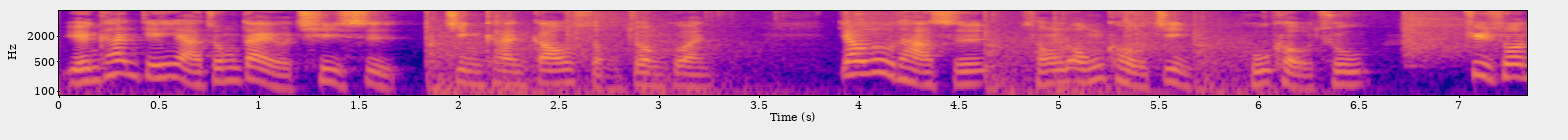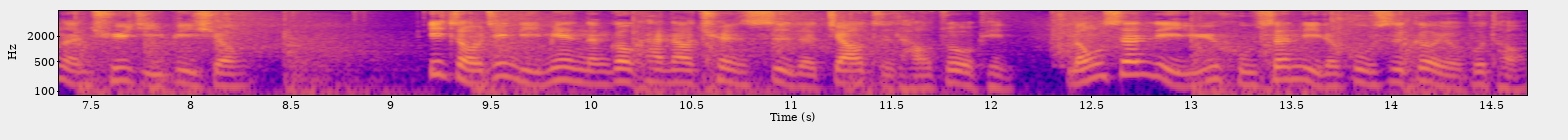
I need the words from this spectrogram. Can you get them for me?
远看典雅中带有气势，近看高耸壮观。要入塔时，从龙口进，虎口出，据说能趋吉避凶。一走进里面，能够看到劝世的交趾陶作品，龙生里与虎生里的故事各有不同，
